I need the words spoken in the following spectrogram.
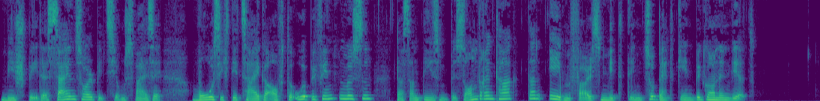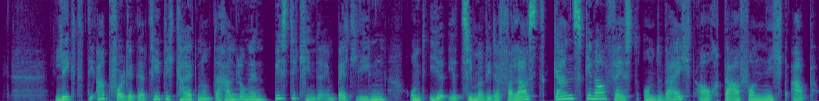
wie spät es sein soll, beziehungsweise wo sich die Zeiger auf der Uhr befinden müssen, dass an diesem besonderen Tag dann ebenfalls mit dem Zubettgehen begonnen wird legt die Abfolge der Tätigkeiten und der Handlungen, bis die Kinder im Bett liegen und ihr ihr Zimmer wieder verlasst, ganz genau fest und weicht auch davon nicht ab.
